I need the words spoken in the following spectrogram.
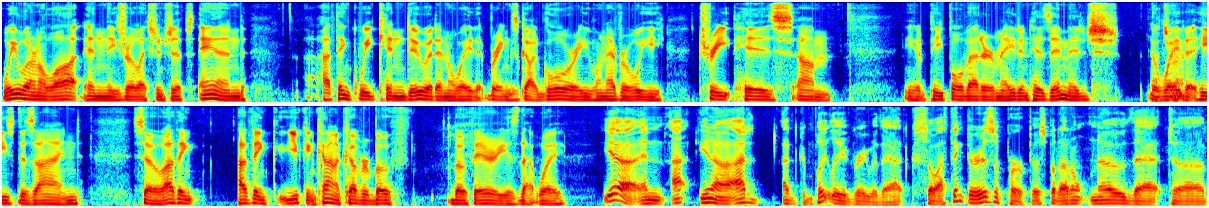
We learn a lot in these relationships and I think we can do it in a way that brings God glory whenever we treat his um you know people that are made in his image the That's way right. that he's designed. So I think I think you can kind of cover both both areas that way. Yeah, and I, you know, I'd I'd completely agree with that. So I think there is a purpose, but I don't know that uh,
